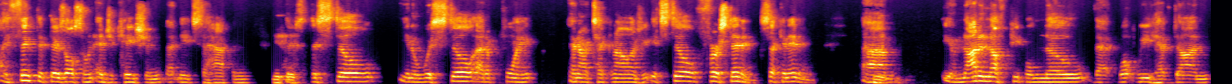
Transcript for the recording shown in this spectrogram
I, think that there's also an education that needs to happen. Mm-hmm. There's, there's still, you know, we're still at a point in our technology, it's still first inning, second inning. Um, mm. You know, not enough people know that what we have done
